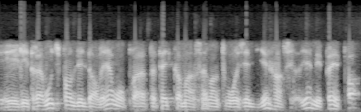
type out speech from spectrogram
Et les travaux du pont de l'île d'Orléans vont peut-être commencer avant le troisième lien, j'en sais rien, mais peu importe.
